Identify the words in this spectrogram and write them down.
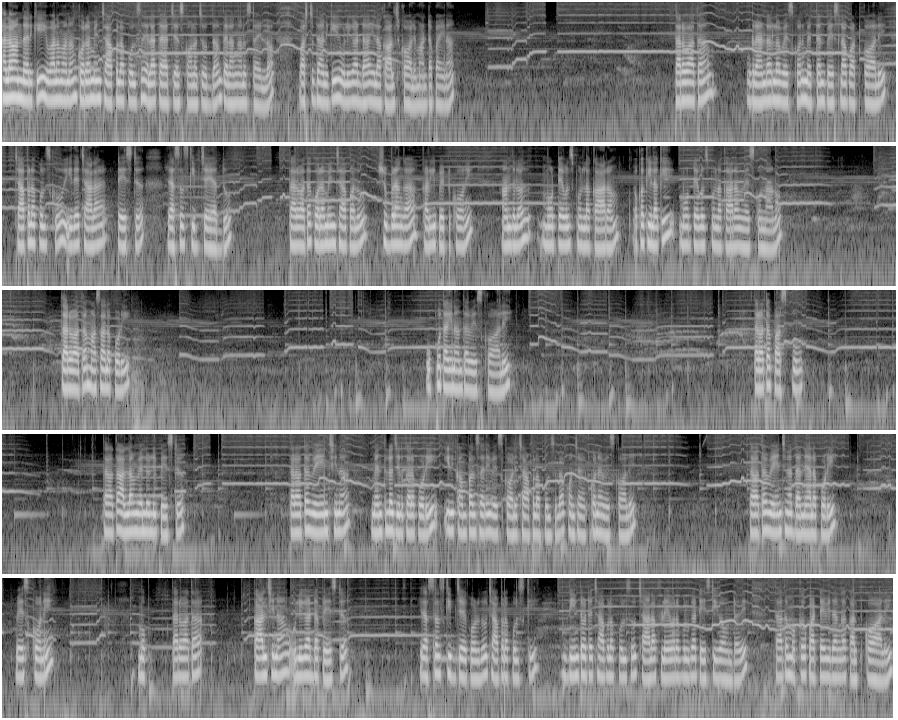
Hello అందరికీ ఇవాళ మనం కొరమీన్ చేపల పులుసు ఎలా తయారు చేసుకోవాలో చూద్దాం తెలంగాణ స్టైల్లో. ఫస్ట్ దానికి ఉల్లిగడ్డ ఇలా కాల్చుకోవాలి మంట పైన. తర్వాత గ్రైండర్లో వేసుకొని మెత్తని పేస్ట్లా పట్టుకోవాలి. చేపల పులుసుకు ఇదే చాలా టేస్ట్ ఇది అసలు స్కిప్ చేయొద్దు. తర్వాత కొరమీన్ చేపలు శుభ్రంగా కడిగి పెట్టుకొని అందులో మూడు టేబుల్ స్పూన్ల కారం ఒక కిలోకి మూడు టేబుల్ స్పూన్ల కారం వేసుకున్నాను. తర్వాత మసాలా పొడి. ఉప్పు తగినంత వేసుకోవాలి. తర్వాత పసుపు. తర్వాత అల్లం వెల్లుల్లి పేస్ట్. తర్వాత వేయించిన మెంతుల జీలకర్ర పొడి ఇది కంపల్సరీ వేసుకోవాలి. చేపల పులుసులో కొంచెం ఎక్కువనే వేసుకోవాలి. తర్వాత వేయించిన ధనియాల పొడి వేసుకొని ముక్ తర్వాత కాల్చిన ఉల్లిగడ్డ పేస్ట్. ఇది అస్సలు స్కిప్ చేయకూడదు చేపల పులుసుకి. దీంతో చేపల పులుసు చాలా ఫ్లేవరబుల్గా టేస్టీగా ఉంటుంది. తర్వాత ముక్కకు పట్టే విధంగా కలుపుకోవాలి.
